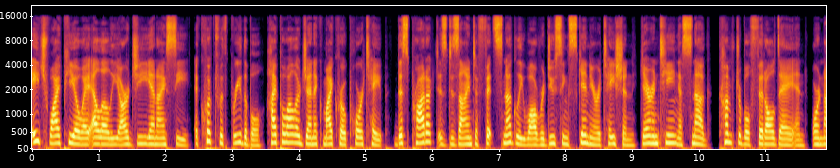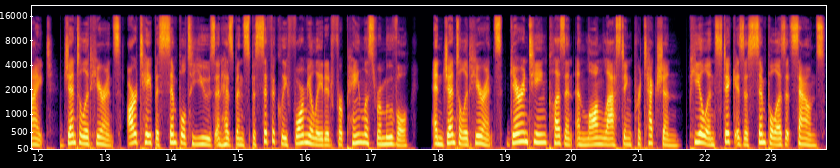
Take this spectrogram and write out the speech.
HYPOALLERGENIC, equipped with breathable, hypoallergenic micro-pore tape. This product is designed to fit snugly while reducing skin irritation, guaranteeing a snug, comfortable fit all day and or night. Gentle adherence. Our tape is simple to use and has been specifically formulated for painless removal and gentle adherence, guaranteeing pleasant and long-lasting protection. Peel and stick is as simple as it sounds.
